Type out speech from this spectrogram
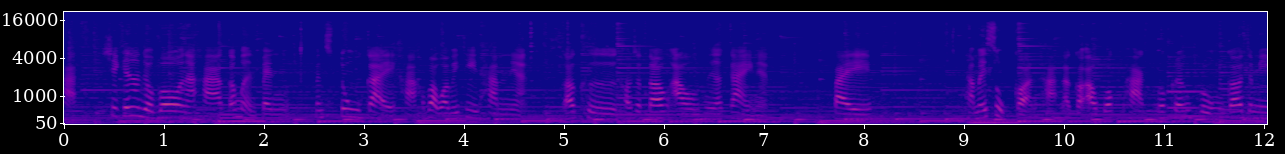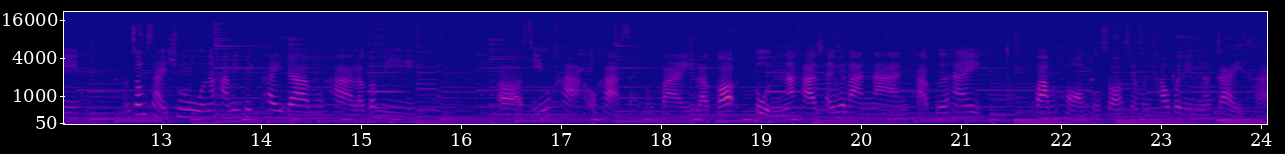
ค่ะ Chicken adobo นะคะก็เหมือนเป็นเป็นสตูไก่ค่ะ เขาบอกว่าวิธีทำเนี่ยก็คือเขาจะต้องเอาเนื้อไก่เนี่ยไปทำให้สุกก่อนค่ะ แล้วก็เอาพวกผักพวกเครื่องปรุง ก็จะมีน้ำส้มสายชูนะคะ มีพริกไทยดำค่ะ แล้วก็มีซีอิ๊วขาวค่ะ ใส่ลงไป แล้วก็ตุ๋นนะคะ ใช้เวลานานค่ะ เพื่อให้ความหอมของซอสเนี่ยมันเข้าไปในเนื้อไก่ค่ะ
